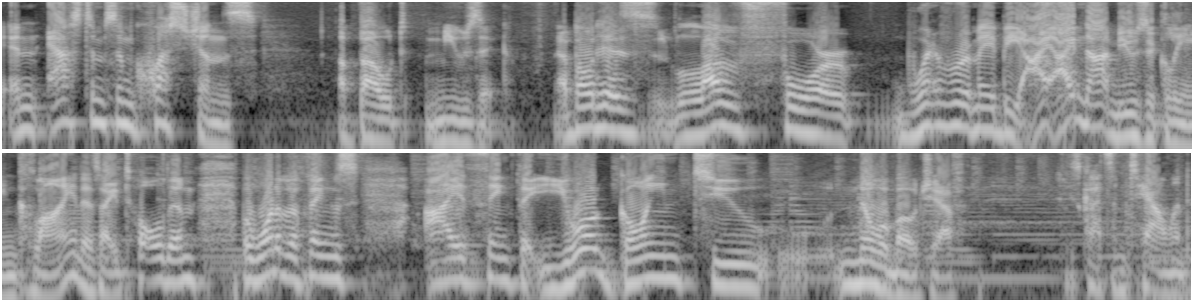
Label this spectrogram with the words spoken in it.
and asked him some questions about music, about his love for whatever it may be. I, am not musically inclined, as I told him, but one of the things I think that you're going to know about Jeff, he's got some talent.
